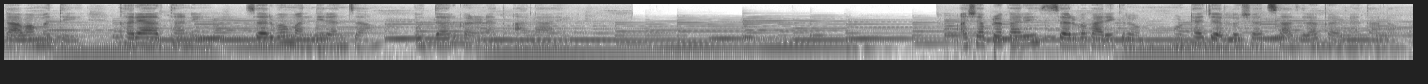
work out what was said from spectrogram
गावामध्ये खऱ्या अर्थाने सर्व मंदिरांचा उद्धार करण्यात आला आहे. अशा प्रकारे सर्व कार्यक्रम मोठ्या जल्लोषात साजरा करण्यात आला.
